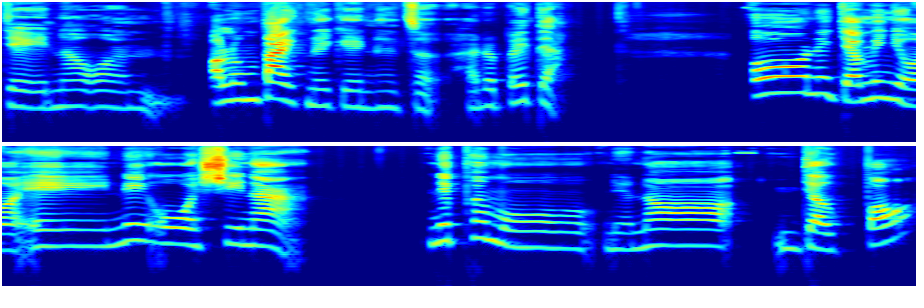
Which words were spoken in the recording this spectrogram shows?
Chị nó um bike nữa cái nữa giờ hai đứa bé tiệt ô, nè cháu mình nhỏ ê, nè ô xin à nè phải mua nè nó giàu bó.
